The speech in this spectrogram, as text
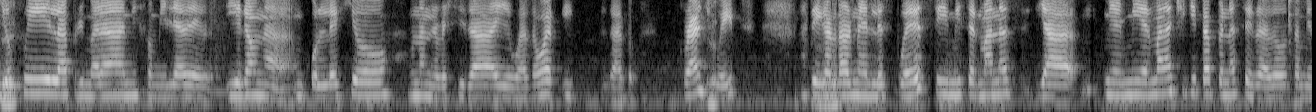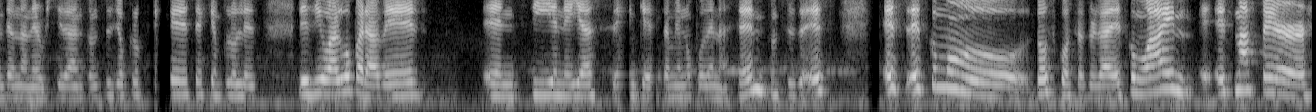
Yo fui la primera en mi familia de ir a un colegio, una universidad y graduar, y graduate, así graduarme después y mis hermanas ya, mi, mi, hermana chiquita apenas se graduó también de una universidad, entonces yo creo que ese ejemplo les, les dio algo para ver en sí, en ellas, en que también lo pueden hacer. Entonces, es, es, es como dos cosas, ¿verdad? Es como, ay, it's not fair,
